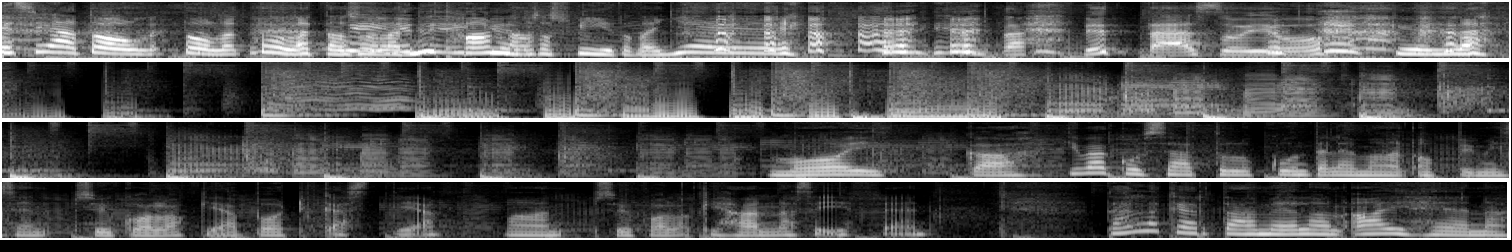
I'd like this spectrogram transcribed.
että siellä tolle, tolle, tolle tasolla, niin, nyt niin, Hanna osasi viitata, jee! nyt tämä sujuu. Kyllä. Moikka! Kiva, kun sä oot tullut kuuntelemaan oppimisen psykologia-podcastia. Mä oon psykologi Hanna Siiffeen. Tällä kertaa meillä on aiheena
